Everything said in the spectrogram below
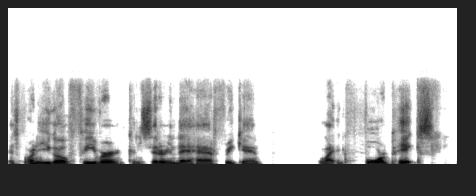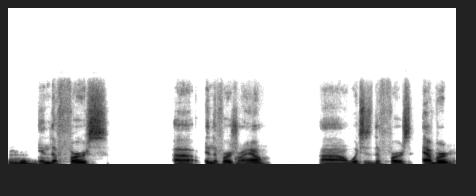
It's funny you go Fever, considering they had freaking like four picks mm-hmm. in the first uh in the first round, uh, which is the first ever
